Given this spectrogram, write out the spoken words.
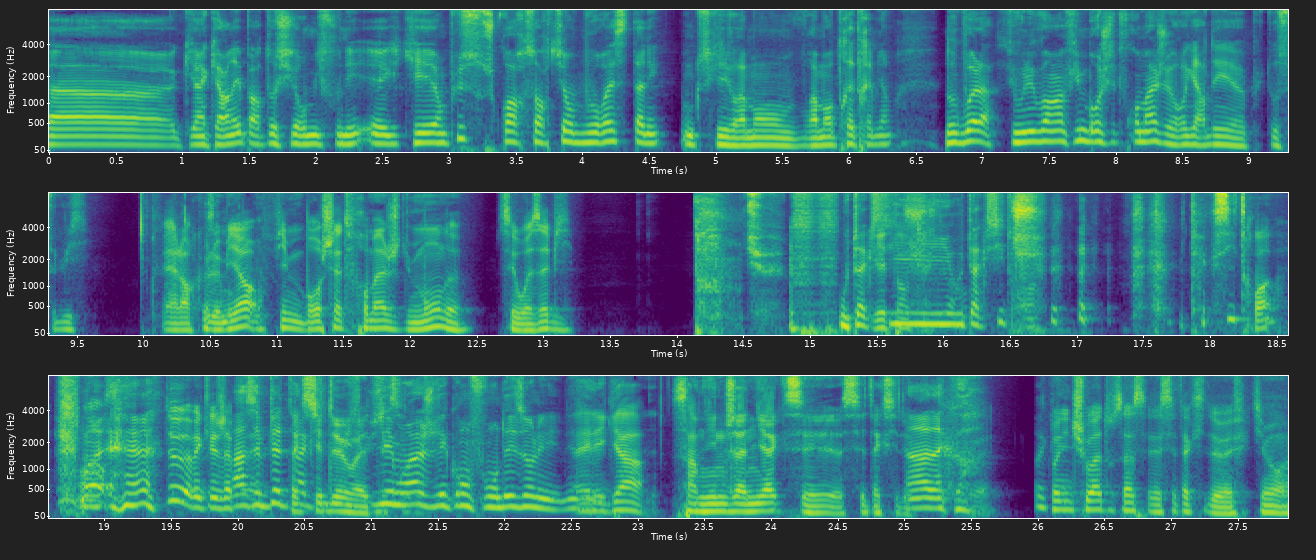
euh, qui est incarné par Toshiro Mifune, et qui est en plus, je crois, ressorti en Blu-ray cette année, donc ce qui est vraiment, vraiment très très bien. Donc voilà, si vous voulez voir un film brochet de fromage, regardez euh, plutôt celui-ci. Et alors que le meilleur bon. film brochette fromage du monde, c'est Wasabi. Ou Il est temps de Taxi, ou Taxi 3. Taxi 3. Ouais. Deux avec les Ah, japonais. c'est peut-être Taxi Taxi 2, 2, ouais, excusez-moi, je les confonds, désolé. désolé. Eh, les gars, ça Ninja Niac, c'est c'est Taxi 2. Ah, d'accord. Konnichiwa, tout ça, c'est c'est Taxi 2, effectivement.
